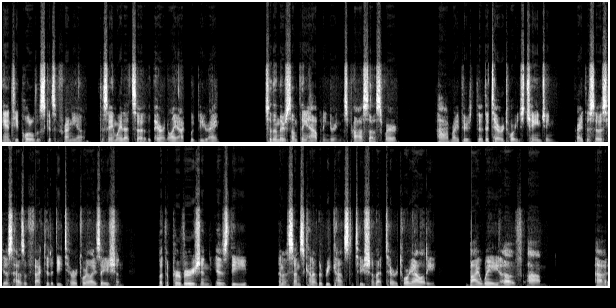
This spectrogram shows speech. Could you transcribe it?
antipodal to schizophrenia, the same way that uh, the paranoiac would be, right? So then there's something happening during this process where, um, right, there's the, the territory is changing, right? The socius has affected a deterritorialization, but the perversion is the, in a sense, kind of the reconstitution of that territoriality by way of um, uh,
